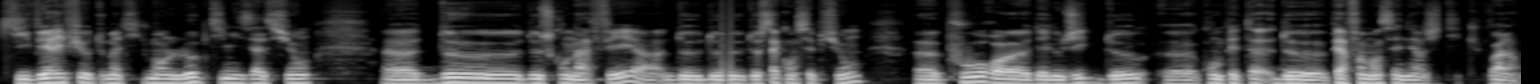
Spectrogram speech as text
qui vérifie automatiquement l'optimisation, de de ce qu'on a fait, heu, de de de sa conception, heu, pour, des logiques de, de performance énergétique. Voilà.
